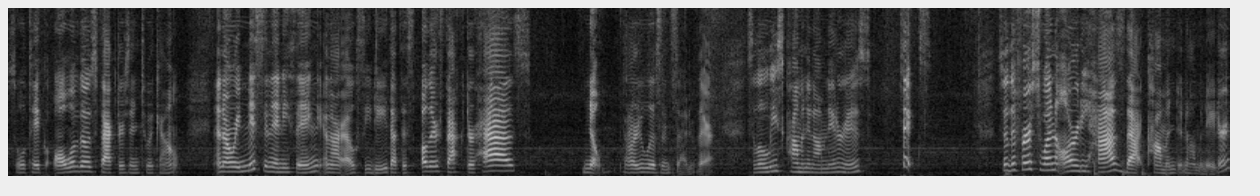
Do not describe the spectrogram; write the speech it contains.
So we'll take all of those factors into account. And are we missing anything in our LCD that this other factor has? No, it already lives inside of there. So the least common denominator is 6. So the first one already has that common denominator.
